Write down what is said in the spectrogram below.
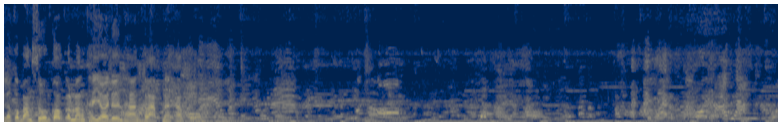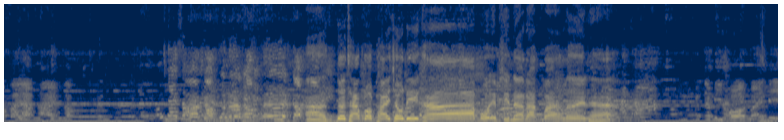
แล้วก็บางส่วนก็กำลังทยอยเดินทางกลับนะครับผมอ่าเดินทางปลอดภัยโชคดีครับ โอเอฟซีน่ารักมากเลยนะฮะ มันจะมีพรไหมนี่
